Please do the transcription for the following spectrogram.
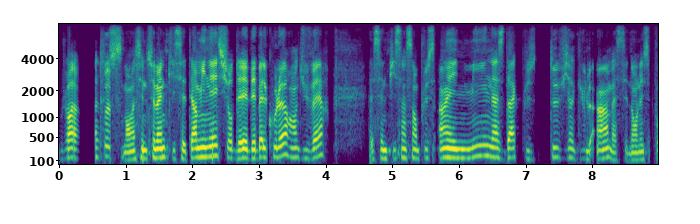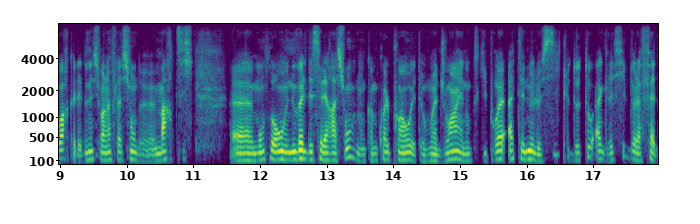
Bonjour à tous. Bon, c'est une semaine qui s'est terminée sur des, belles couleurs, hein, du vert. S&P 500 plus 1,5, Nasdaq plus 2,1. Bah, c'est dans l'espoir que les données sur l'inflation de mardi euh, montreront une nouvelle décélération, donc comme quoi le point haut était au mois de juin, et donc ce qui pourrait atténuer le cycle de taux agressif de la Fed.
